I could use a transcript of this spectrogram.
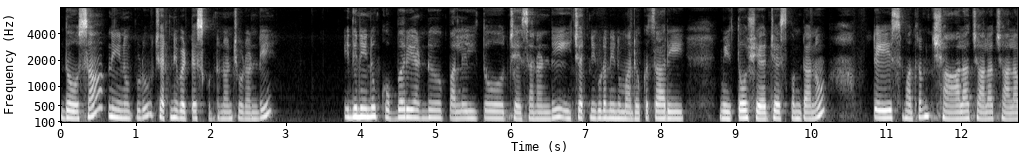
దోశ నేను ఇప్పుడు చట్నీ పెట్టేసుకుంటున్నాను చూడండి. ఇది నేను కొబ్బరి అండ్ పల్లీలతో చేశానండి. ఈ చట్నీ కూడా నేను మరొకసారి మీతో షేర్ చేసుకుంటాను. టేస్ట్ మాత్రం చాలా చాలా చాలా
